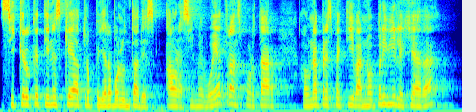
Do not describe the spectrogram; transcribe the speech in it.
sí creo que tienes que atropellar voluntades. Ahora, si me voy a transportar a una perspectiva no privilegiada,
